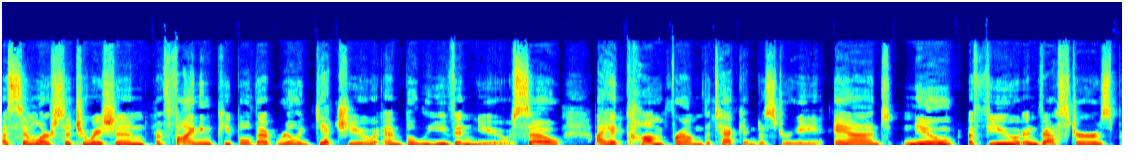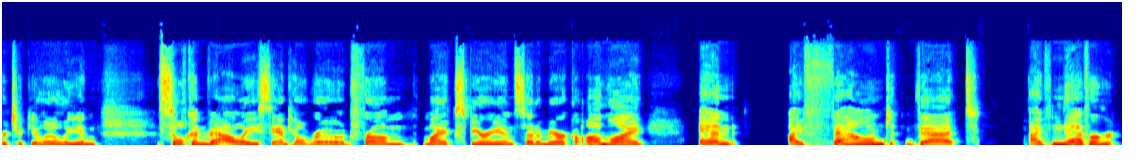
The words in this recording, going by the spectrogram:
a similar situation of finding people that really get you and believe in you. So I had come from the tech industry and knew a few investors, particularly in Silicon Valley, Sand Hill Road, from my experience at America Online. And I found that I've never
